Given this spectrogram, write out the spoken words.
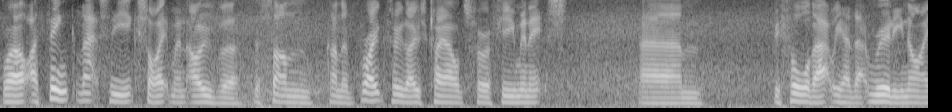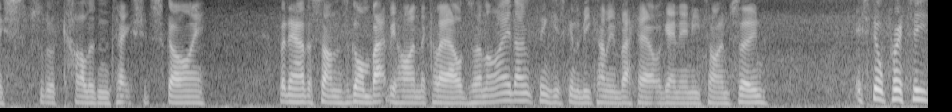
Well, I think that's the excitement over. The sun kind of broke through those clouds for a few minutes. Um, before that, we had that really nice sort of coloured and textured sky. But now the sun's gone back behind the clouds, and I don't think it's going to be coming back out again anytime soon. It's still pretty,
